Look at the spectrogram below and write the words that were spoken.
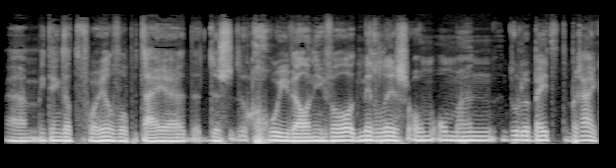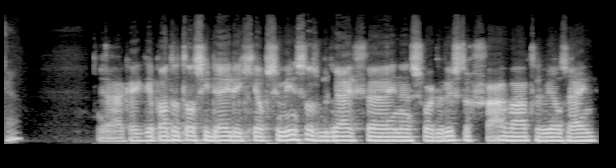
Um, ik denk dat voor heel veel partijen dus groei wel in ieder geval het middel is om, om hun doelen beter te bereiken. Ja, kijk, ik heb altijd als idee dat je op zijn minst als bedrijf uh, in een soort rustig vaarwater wil zijn.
